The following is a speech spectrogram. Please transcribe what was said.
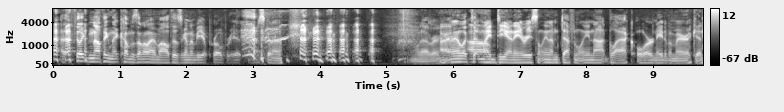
I feel like nothing that comes out of my mouth is going to be appropriate. So I'm just going to. Whatever. right, I looked at my DNA recently, and I'm definitely not black or Native American,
